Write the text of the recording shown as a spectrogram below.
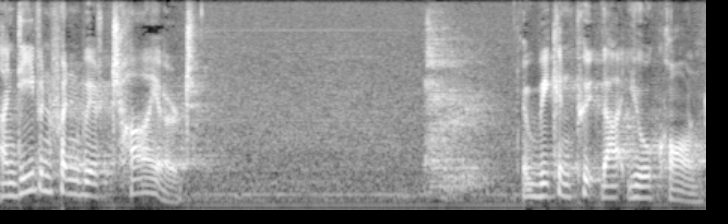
And even when we're tired, we can put that yoke on.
